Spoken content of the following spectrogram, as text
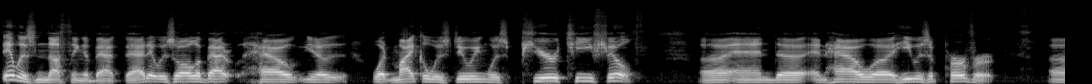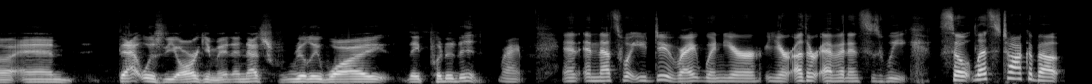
there was nothing about that. It was all about how you know what Michael was doing was pure T filth, uh, and uh, and how uh, he was a pervert, uh, and that was the argument, and that's really why they put it in. Right, and and that's what you do, right? When your your other evidence is weak. So let's talk about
